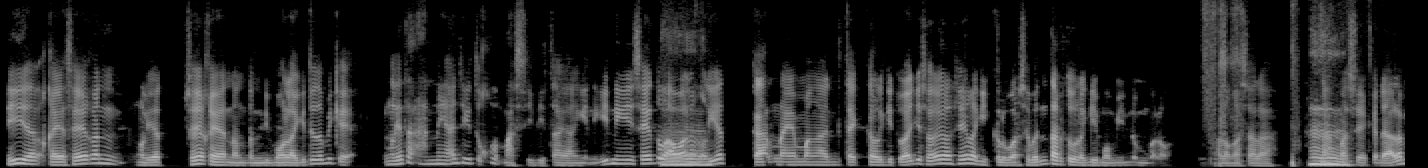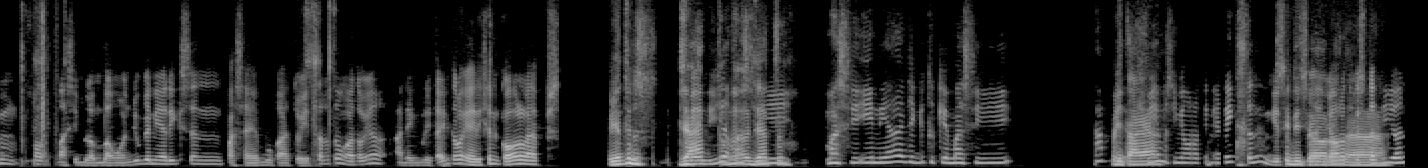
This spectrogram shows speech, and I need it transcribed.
Iya, kayak saya kan ngelihat saya kayak nonton di mall gitu tapi kayak ngeliatnya aneh aja gitu kok masih ditayangin gini. Saya tuh awalnya Hmm. ngelihat karena emang di tackle gitu aja soalnya saya lagi keluar sebentar tuh lagi mau minum kalau kalau nggak salah. Nah, Hmm. pas saya ke dalam kok masih belum bangun juga nih Erikson. Pas saya buka Twitter tuh nggak taunya ada yang beritain kalau Erikson collapse. ya itu Terus jatuh media eh, masih jatuh masih ini aja gitu kayak masih apa ya? Ditayang. Kayaknya masih nyorotin Erikson gitu. Masih nyorot ke ya. stadion.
